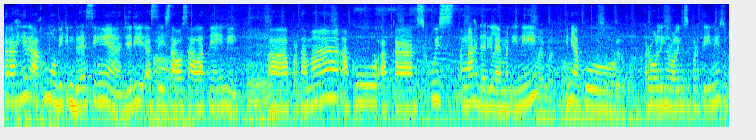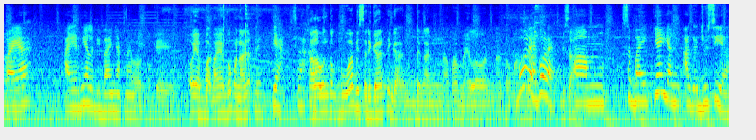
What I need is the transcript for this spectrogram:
terakhir aku mau bikin dressingnya. Jadi eh, si Ah. saus saladnya ini. Hmm. Eh, pertama aku akan squeeze tengah dari lemon ini. Lemon. Ini Oh, aku segar banget. rolling-rolling seperti ini supaya airnya lebih banyak nanti. Oke. Oh ya, buat Maya gue mau nanya nih. Ya, silahkan. Kalau untuk buah bisa diganti nggak dengan apa melon atau mangga? Boleh, boleh. Bisa. Em, sebaiknya yang agak juicy ya.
